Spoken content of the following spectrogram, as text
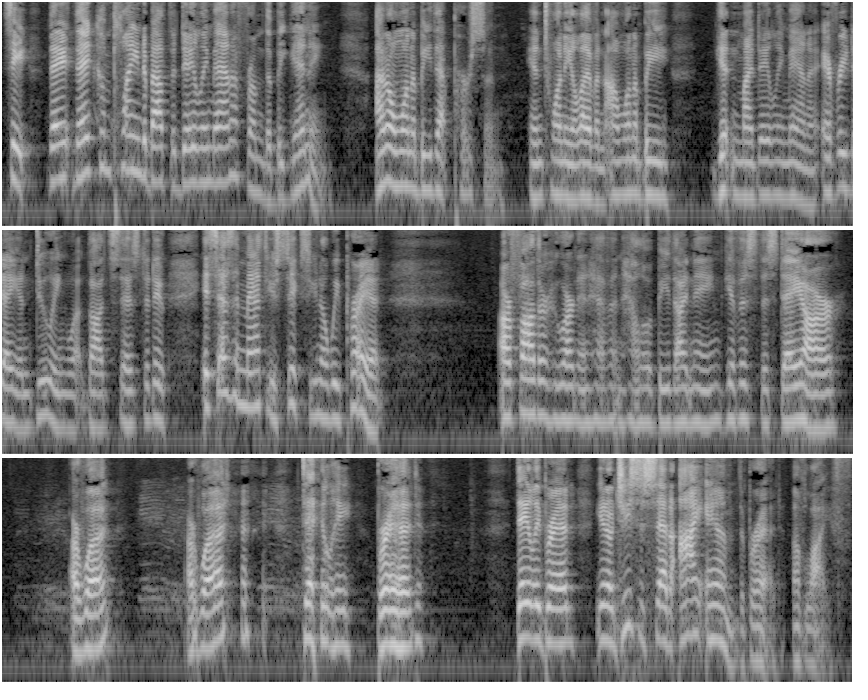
See, they they complained about the daily manna from the beginning. I don't want to be that person in 2011. I want to be getting my daily manna every day and doing what God says to do. It says in Matthew 6, you know, we pray it. Our Father who art in heaven, hallowed be thy name. Give us this day our our what? Our what? Daily bread. daily bread. You know, Jesus said, I am the bread of life.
